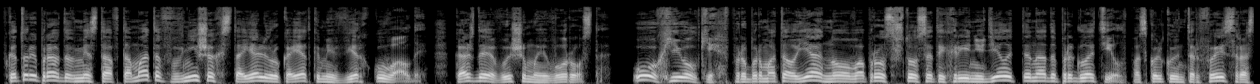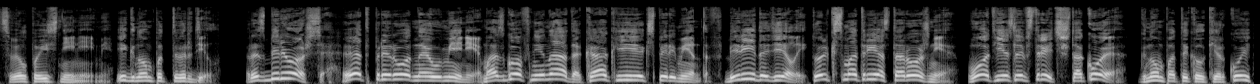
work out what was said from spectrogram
в которой, правда, вместо автоматов в нишах стояли рукоятками вверх кувалды, каждая выше моего роста. «Ох, елки!» — пробормотал я, но вопрос, что с этой хренью делать-то, надо проглотил, поскольку интерфейс расцвел пояснениями, и гном подтвердил. «Разберешься. Это природное умение. Мозгов не надо, как и экспериментов. Бери да делай. Только смотри осторожнее. Вот если встретишь такое...» Гном потыкал киркой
